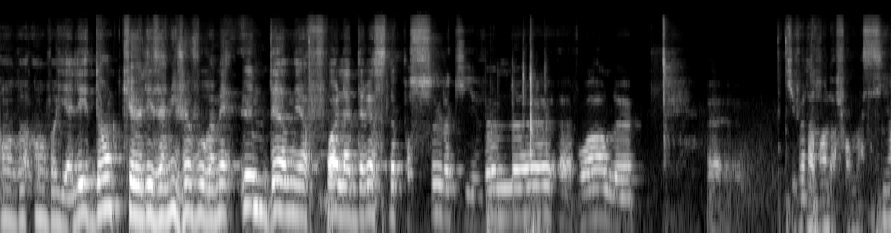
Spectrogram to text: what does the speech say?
On va, on va y aller. Donc, euh, les amis, je vous remets une dernière fois l'adresse pour ceux qui veulent euh, avoir le, euh, qui veulent avoir la formation.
